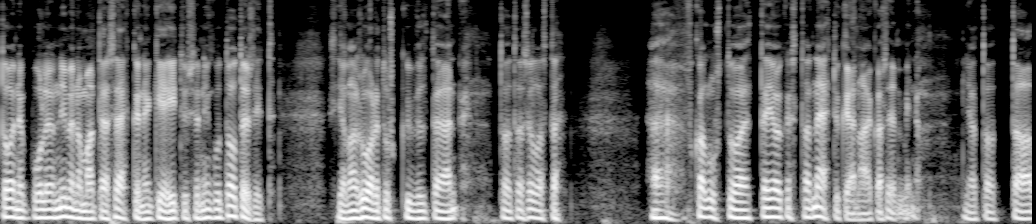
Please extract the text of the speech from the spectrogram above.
toinen puoli on nimenomaan tämä sähköinen kehitys. Ja niin kuin totesit, siellä on suorituskyvyltään tuota sellaista kalustoa, että ei oikeastaan nähtykään aikaisemmin. Ja tota,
